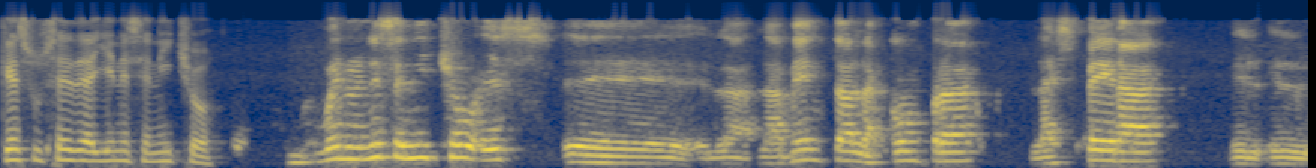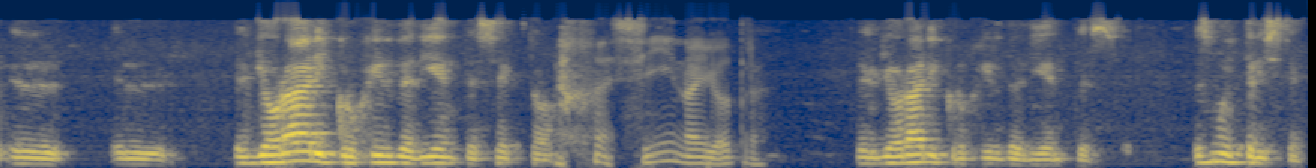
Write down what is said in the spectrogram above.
qué sucede ahí en ese nicho. Bueno, en ese nicho es eh, la, venta, la compra, la espera, el, llorar y crujir de dientes, Héctor. Sí, no hay otra. El llorar y crujir de dientes. Es muy triste,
